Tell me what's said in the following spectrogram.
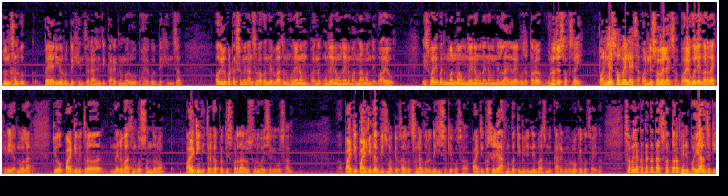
जुन खालको तयारीहरू देखिन्छ राजनीतिक कार्यक्रमहरू भएको देखिन्छ अघिल्लो पटक संविधान सभाको निर्वाचन हुँदैन हुँदैन हुँदैन भन्दा भन्दै भयो। यसपालि पनि मनमा हुँदैन हुँदैन भन्ने लागिरहेको छ तर हुन चाहिँ सक्छ है। भन्ने सबैलाई छ। भन्ने सबैलाई छ। भएकोले गर्दाखेरि हेर्नु होला त्यो पार्टीभित्र निर्वाचनको सन्दर्भमा पार्टीभित्रका प्रतिस्पर्धाहरू शुरू भइसकेको छ। पार्टी पार्टीका बीचमा त्यो खालको छनकहरू देखिसकेको छ। पार्टी कसैले आफ्नो गतिविधि निर्वाचनको कार्यक्रम रोकेको छैन। सबैलाई कता कता छ तर फेरि भइहाल्छ कि?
